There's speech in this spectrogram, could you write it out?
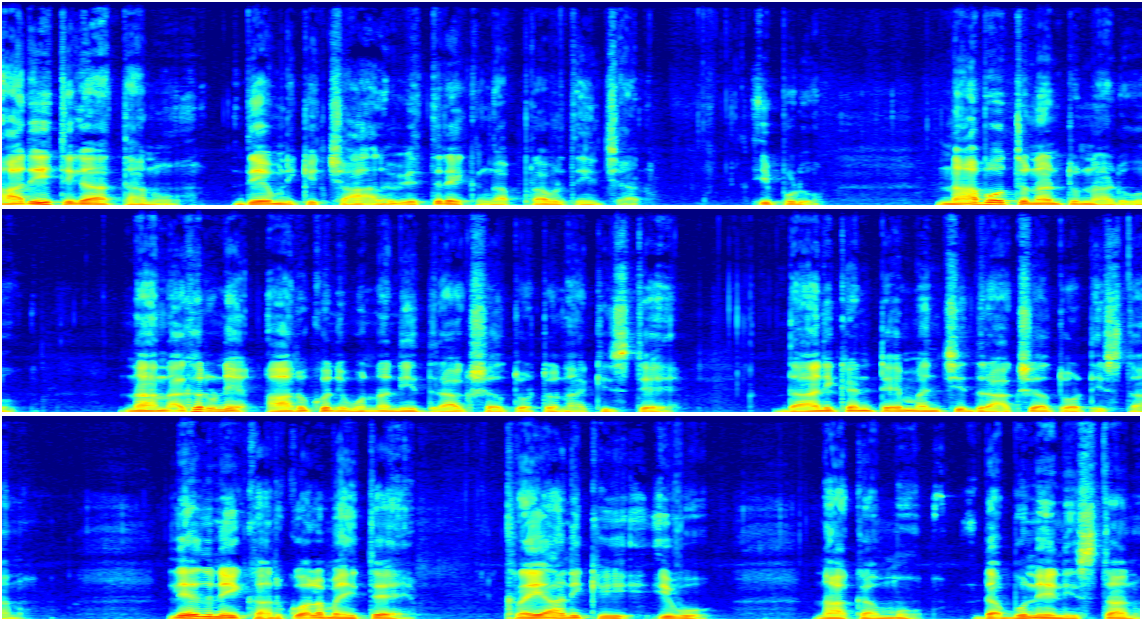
ఆ రీతిగా తాను దేవునికి చాలా వ్యతిరేకంగా ప్రవర్తించాడు. ఇప్పుడు నాబోతునంటున్నాడు నా నగరుని ఆనుకొని ఉన్న నీ ద్రాక్ష తోట నాకు ఇస్తే దానికంటే మంచి ద్రాక్ష తోట ఇస్తాను. లేదు నీకు అనుకూలమైతే క్రయానికి ఇవ్వు నాకమ్ము డబ్బు నేను ఇస్తాను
